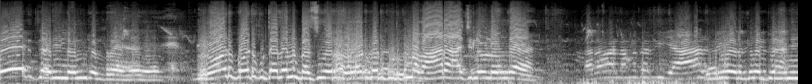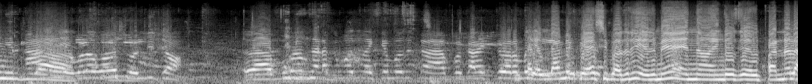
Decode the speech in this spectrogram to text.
ரோடு சரியில்லைன்னு சொல்றாங்க. ரோடு போட்டு கொடுத்தா தானே பஸ் வரும். ரோடு போட்டு கொடுக்கணும் வார ஆட்சியில் உள்ளவங்க. நிறைய இடத்துல பிளானிங் இருக்குல்ல எவ்வளவோ சொல்லிட்டோம். முகாம் நடக்கும்போது வைக்கும்போது அப்ப கலெக்டர் வரும்போது எல்லாமே பேசி பார்த்துட்டு எதுவுமே என்ன எங்களுக்கு பண்ணல.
